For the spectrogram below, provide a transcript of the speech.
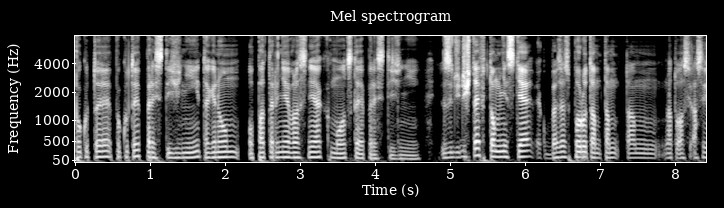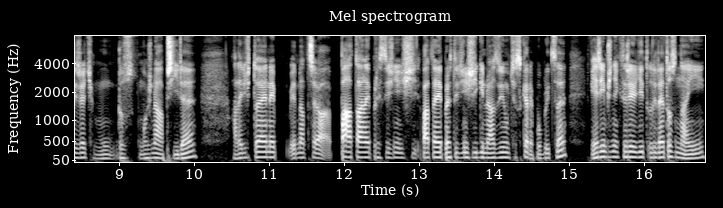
Pokud to, je, pokud to je prestižní, tak jenom opatrně vlastně, jak moc to je prestižní. Když to je v tom městě, jako bez zesporu, tam, tam, tam na to asi, asi řeč dost možná přijde, ale když to je nej, jedna třeba pátá nejprestižnější, pátá nejprestižnější gymnázium v České republice, věřím, že někteří lidi, lidé to znají,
